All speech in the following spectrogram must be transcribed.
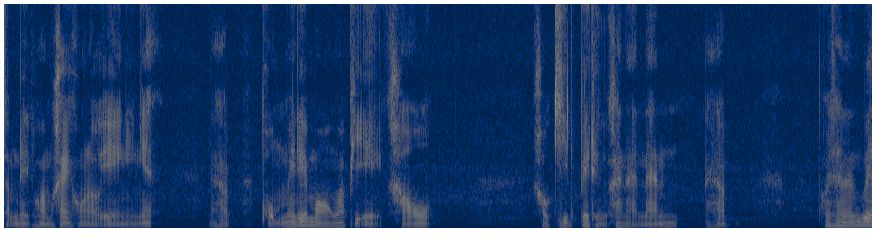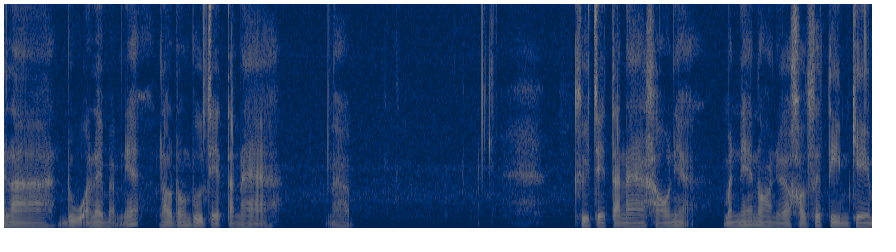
สำเร็จความใคร่ของเราเองอย่างเงี้ยนะครับ ผมไม่ได้มองว่าพี่เอกเขา เขาคิดไปถึงขนาดนั้นนะครับ เพราะฉะนั้นเวลาดูอะไรแบบเนี้ยเราต้องดูเจตนานะครับ คือเจตนาเขาเนี่ยมันแน่นอนอยู่แล้วเขาสตรีมเกม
